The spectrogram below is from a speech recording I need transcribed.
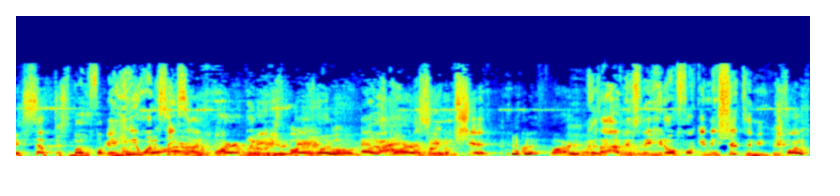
except this motherfucker. And he want to say something. everybody here. Hey, Spar, bro. hey, I haven't seen him shit. I'm sorry. Because obviously he don't fucking mean shit to me. Fuck,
